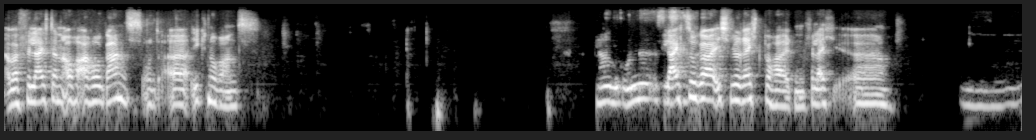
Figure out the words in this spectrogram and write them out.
Aber vielleicht dann auch Arroganz und äh, Ignoranz. Ja, im Grunde ist Vielleicht sogar, ich will Recht behalten. Vielleicht. Äh, mhm.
